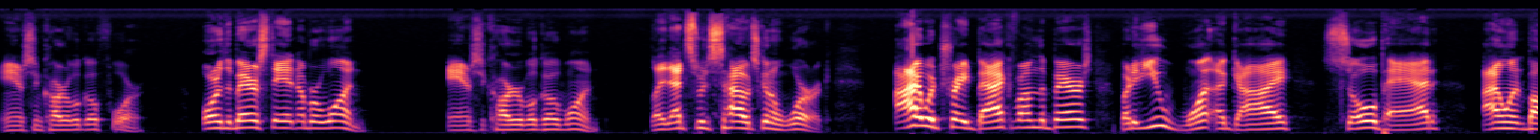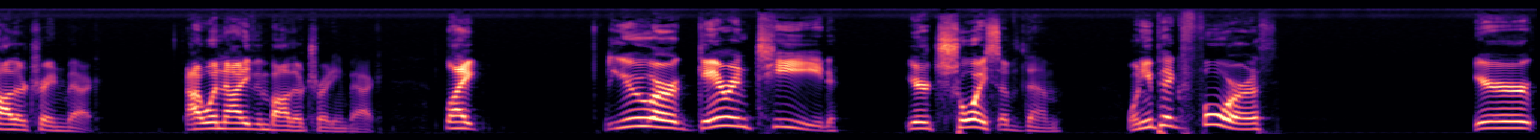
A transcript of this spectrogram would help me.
Anderson Carter will go four. Or the Bears stay at number one, Anderson Carter will go one. Like that's just how it's going to work. I would trade back if I'm the Bears, but if you want a guy so bad, I wouldn't bother trading back. I would not even bother trading back. Like, you are guaranteed your choice of them. When you pick fourth, you're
